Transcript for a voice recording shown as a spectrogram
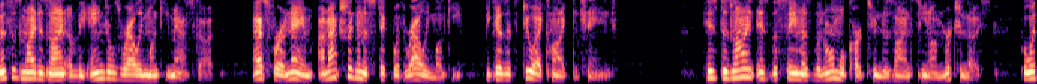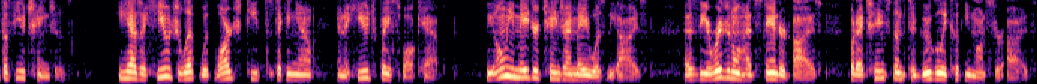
This is my design of the Angels Rally Monkey mascot. As for a name, I'm actually going to stick with Rally Monkey, because it's too iconic to change. His design is the same as the normal cartoon design seen on merchandise, but with a few changes. He has a huge lip with large teeth sticking out and a huge baseball cap. The only major change I made was the eyes, as the original had standard eyes, but I changed them to googly cookie monster eyes,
